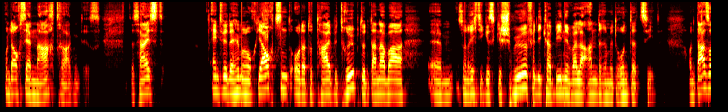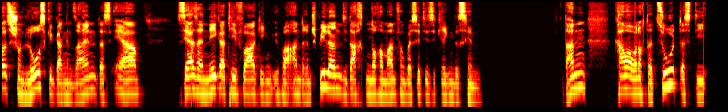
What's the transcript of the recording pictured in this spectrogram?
und auch sehr nachtragend ist. Das heißt, entweder himmelhoch jauchzend oder total betrübt und dann aber ähm, so ein richtiges Geschwür für die Kabine, weil er andere mit runterzieht. Und da soll es schon losgegangen sein, dass er sehr, sehr negativ war gegenüber anderen Spielern. Sie dachten noch am Anfang bei City, sie kriegen das hin. Dann kam aber noch dazu, dass die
